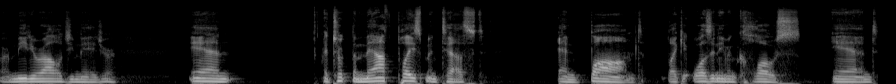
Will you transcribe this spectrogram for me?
or meteorology major. And I took the math placement test and bombed, like it wasn't even close. And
